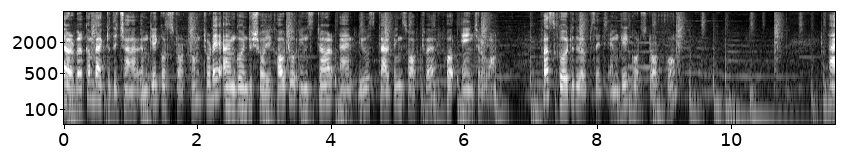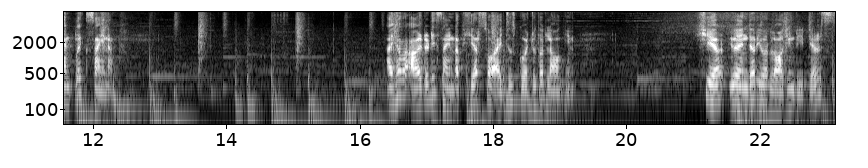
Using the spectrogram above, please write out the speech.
all, welcome back to the channel mkcodez.com. Today I am going to show you how to install and use scalping software for Angel One. First go to the website mkcodez.com and click sign up. I have already signed up here so I just go to the login. Here you enter your login details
